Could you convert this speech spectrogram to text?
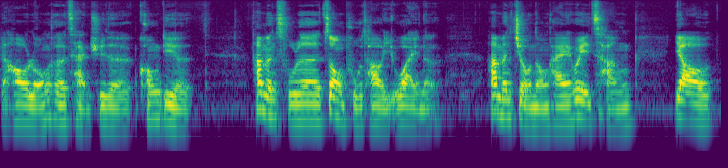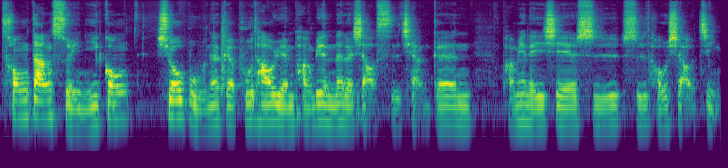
然后隆河产区的 Condia 他们除了种葡萄以外呢，他们酒农还会常要充当水泥工，修补那个葡萄园旁边的那个小石墙跟旁边的一些石石头小径。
